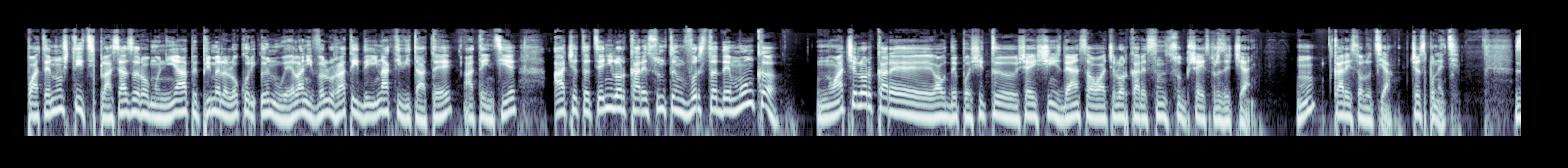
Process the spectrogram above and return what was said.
poate nu știți, plasează România pe primele locuri în UE la nivelul ratei de inactivitate, atenție, a cetățenilor care sunt în vârstă de muncă, nu a celor care au depășit 65 uh, de ani sau a celor care sunt sub 16 ani. Hmm? Care e soluția? Ce spuneți? 0372069599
